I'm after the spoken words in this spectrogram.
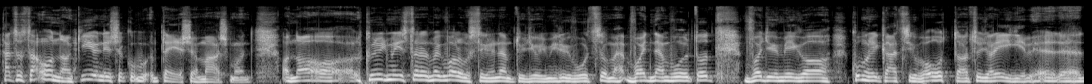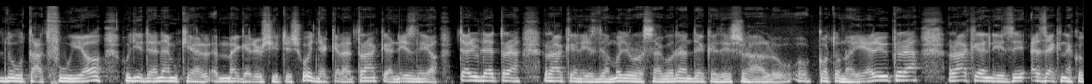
Hát aztán onnan kijön, és akkor teljesen más mond. A, na, a külügyminiszter meg valószínűleg nem tudja, hogy miről volt szó, vagy nem volt ott, vagy ő még a kommunikációban ott tart, hogy a régi eh, nótát fújja, hogy ide nem kell megerősítés, hogy ne kellett, rá kell nézni a területre, rá kell nézni a Magyarországon rendelkezésre álló katonai erőkre, rá kell nézni ezeknek a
